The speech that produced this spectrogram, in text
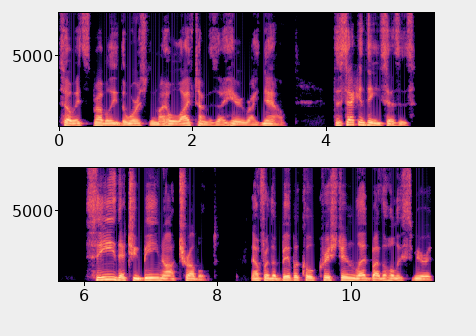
So it's probably the worst in my whole lifetime as I hear right now. The second thing he says is, see that you be not troubled. Now, for the biblical Christian led by the Holy Spirit,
